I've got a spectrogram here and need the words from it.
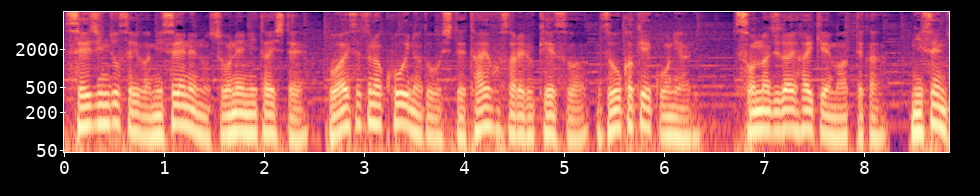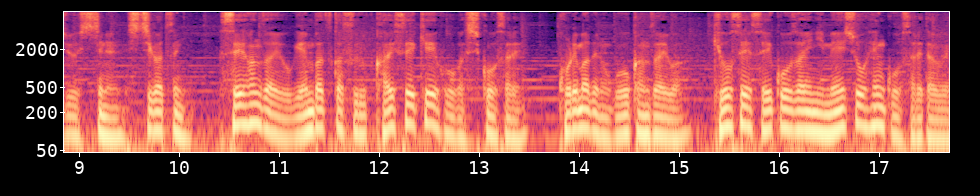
成人女性が未成年の少年に対して、わいせつな行為などをして逮捕されるケースは増加傾向にあり、そんな時代背景もあってか、2017年7月に性犯罪を厳罰化する改正刑法が施行され、これまでの強姦罪は強制性交罪に名称変更された上、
